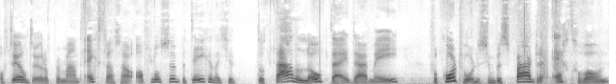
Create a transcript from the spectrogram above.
of 200 euro per maand extra zou aflossen, betekent dat je totale looptijd daarmee verkort wordt. Dus je bespaart er echt gewoon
